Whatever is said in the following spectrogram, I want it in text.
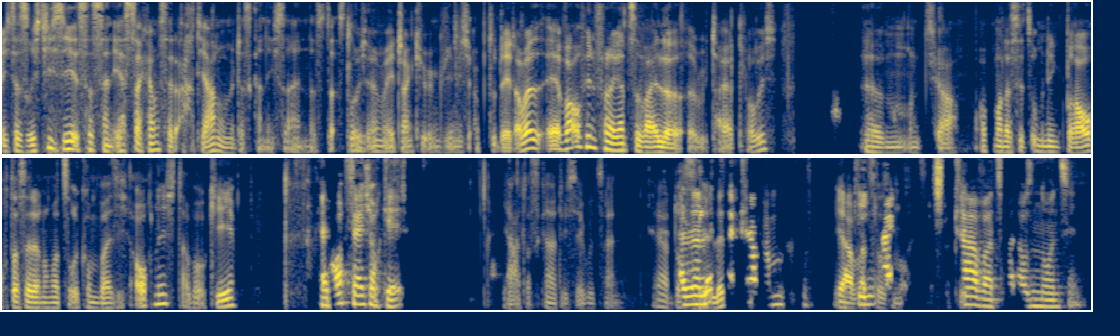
Wenn ich das richtig sehe, ist das sein erster Kampf seit acht Jahren. Moment, das kann nicht sein. Das, das ist, glaube ich, MMA Junkie irgendwie nicht up to date. Aber er war auf jeden Fall eine ganze Weile äh, retired, glaube ich. Ähm, und ja, ob man das jetzt unbedingt braucht, dass er da nochmal zurückkommt, weiß ich auch nicht. Aber okay. Er braucht vielleicht auch Geld. Ja, das kann natürlich sehr gut sein. Ja, doch, also der letzte Kampf ja, gegen 2019. war 2019.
